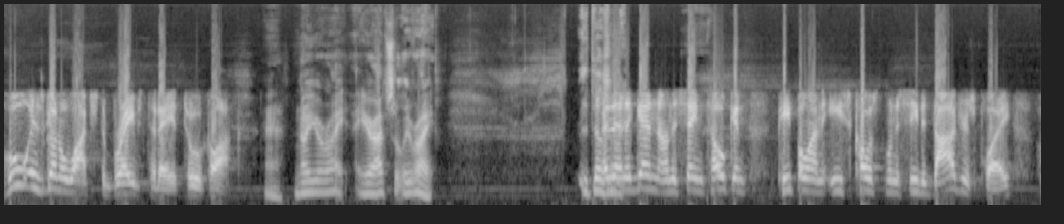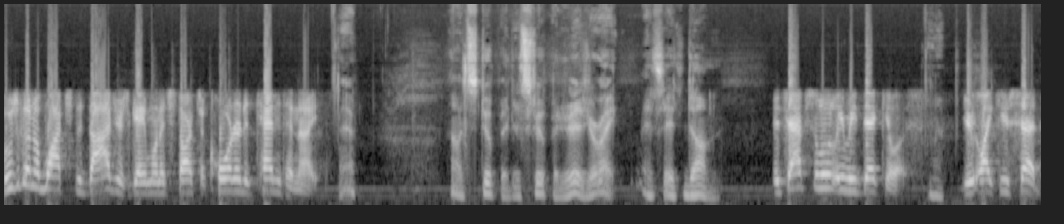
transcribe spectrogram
Who is going to watch the Braves today at two o'clock? Yeah. No, you're right. You're absolutely right. It doesn't. And then again, on the same token, people on the East Coast want to see the Dodgers play. Who's going to watch the Dodgers game when it starts a quarter to ten tonight? yeah. No, it's stupid. It's stupid. It is. You're right. It's it's dumb. It's absolutely ridiculous. You, like you said,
